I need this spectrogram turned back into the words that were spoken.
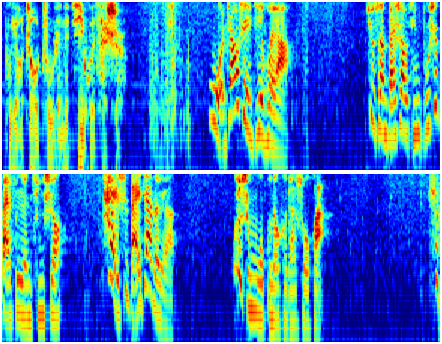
不要招主人的忌讳才是。我招谁忌讳了？就算白少卿不是白夫人亲生，他也是白家的人，为什么我不能和他说话？哼，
